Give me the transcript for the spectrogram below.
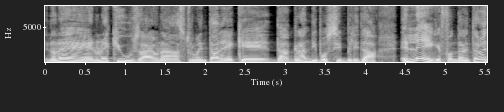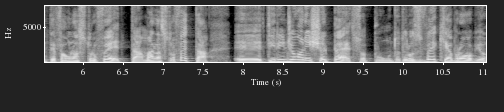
non è, non è, chiusa, è una strumentale che dà grandi possibilità. È lei che fondamentalmente fa una strofetta, ma la strofetta eh, ti ringiovanisce il pezzo, appunto, te lo svecchia proprio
